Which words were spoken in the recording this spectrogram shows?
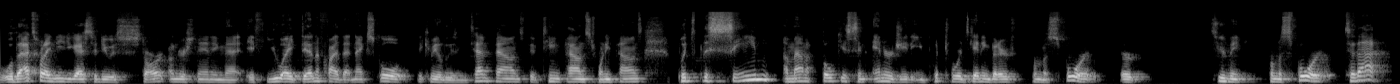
well, that's what I need you guys to do is start understanding that if you identify that next goal, it can be losing 10 pounds, 15 pounds, 20 pounds, put the same amount of focus and energy that you put towards getting better from a sport or excuse me, from a sport to that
